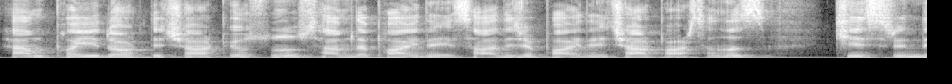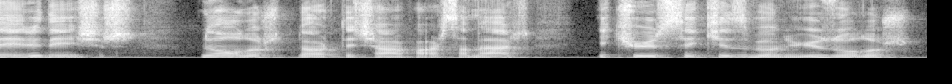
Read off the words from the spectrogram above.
hem payı 4 ile çarpıyorsunuz hem de paydayı. Sadece paydayı çarparsanız kesrin değeri değişir. Ne olur 4 ile çarparsam eğer? 208 bölü 100 olur.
